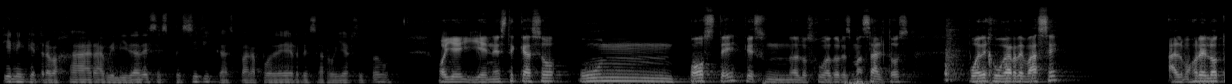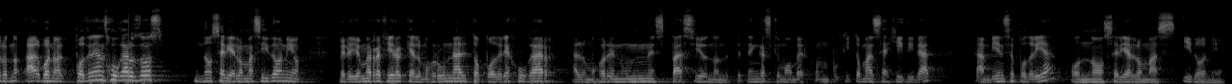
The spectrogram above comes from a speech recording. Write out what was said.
tienen que trabajar habilidades específicas para poder desarrollar su juego. Oye, y en este caso, un poste, que es uno de los jugadores más altos, puede jugar de base. A lo mejor el otro no. Ah, bueno, podrían jugar los dos, no sería lo más idóneo, pero yo me refiero a que a lo mejor un alto podría jugar, a lo mejor en un espacio donde te tengas que mover con un poquito más de agilidad. ¿También se podría o no sería lo más idóneo?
